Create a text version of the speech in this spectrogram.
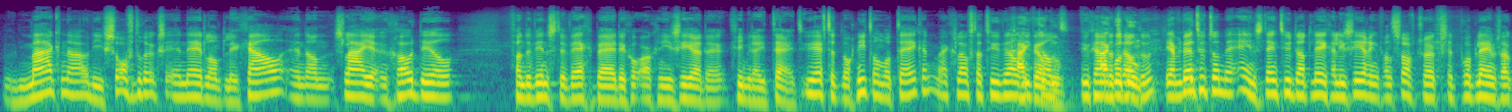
maak nou die softdrugs in Nederland legaal... en dan sla je een groot deel van de winsten weg bij de georganiseerde criminaliteit. U heeft het nog niet ondertekend, maar ik geloof dat u wel Ga die wel kant... doen. U Ga gaat het wel doen. doen. Ja, Bent u het ermee eens? Denkt u dat legalisering van softdrugs het probleem zou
